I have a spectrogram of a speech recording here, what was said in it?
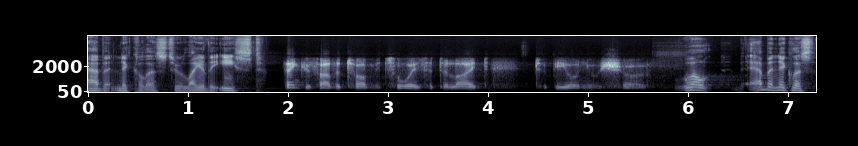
Abbot Nicholas, to Light of the East. Thank you, Father Tom. It's always a delight to be on your show. Well, Abbot Nicholas,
